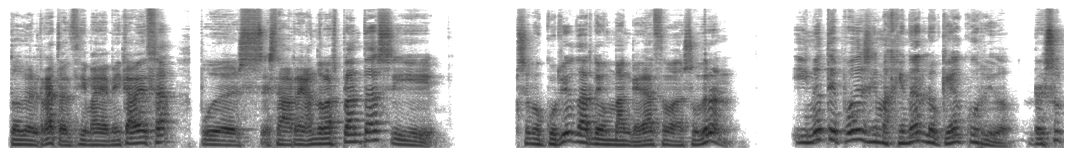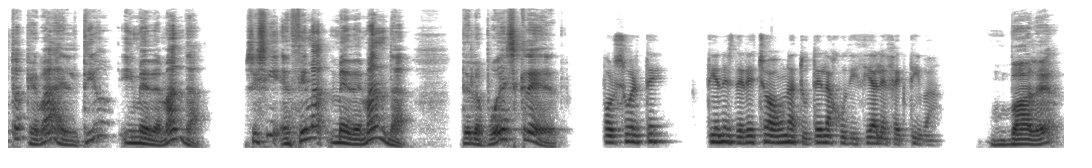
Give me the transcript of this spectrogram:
todo el rato encima de mi cabeza, pues estaba regando las plantas y se me ocurrió darle un manguerazo a su dron. Y no te puedes imaginar lo que ha ocurrido. Resulta que va el tío y me demanda. Sí, sí, encima me demanda. ¿Te lo puedes creer? Por suerte, tienes derecho a una tutela judicial efectiva. Vale.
